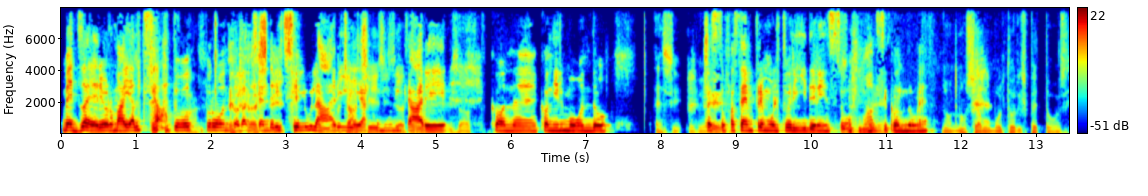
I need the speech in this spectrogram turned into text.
mezzo aereo ormai alzato, pronto ad accendere sì. i cellulari e accesi, a comunicare esatto. con, con, il mondo. Eh sì, Questo fa sempre molto ridere, insomma, sì, secondo me. No, non siamo molto rispettosi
